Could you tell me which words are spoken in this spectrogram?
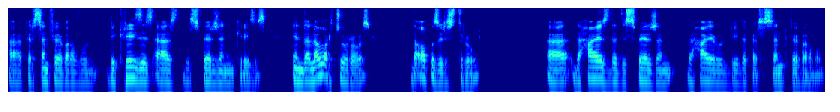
uh, percent favorable decreases as dispersion increases. In the lower two rows, the opposite is true. Uh, the higher the dispersion, the higher will be the percent favorable.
